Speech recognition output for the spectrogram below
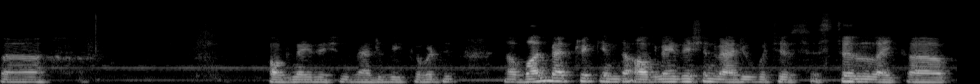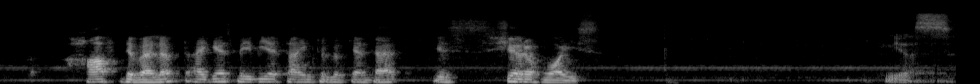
uh, organization value. We covered this. Uh, one metric in the organization value, which is still like uh, half developed, I guess maybe a time to look at that is share of voice. Yes.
